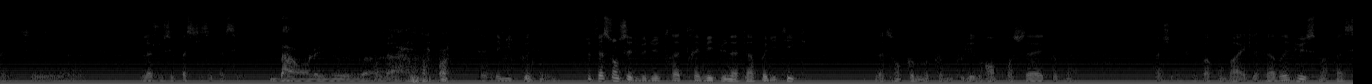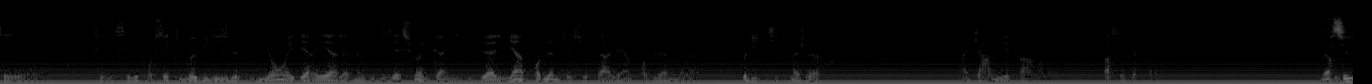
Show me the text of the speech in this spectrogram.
Euh, là, je ne sais pas ce qui s'est passé. Bah, on l'a une. ça a été mis de côté. De toute façon, c'est devenu très, très vite une affaire politique. De toute façon, comme, comme tous les grands procès, comme. je ne veux pas comparer avec l'affaire Dreyfus, mais enfin, c'est. Euh, c'est des procès qui mobilisent l'opinion et derrière la mobilisation et le cas individuel, il y a un problème sociétal et un problème euh, politique majeur incarné par, par cette affaire. Merci.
